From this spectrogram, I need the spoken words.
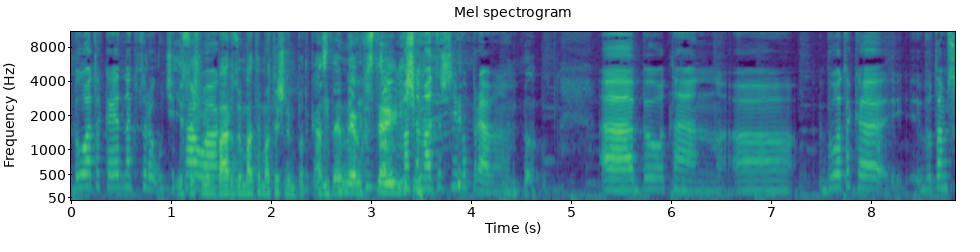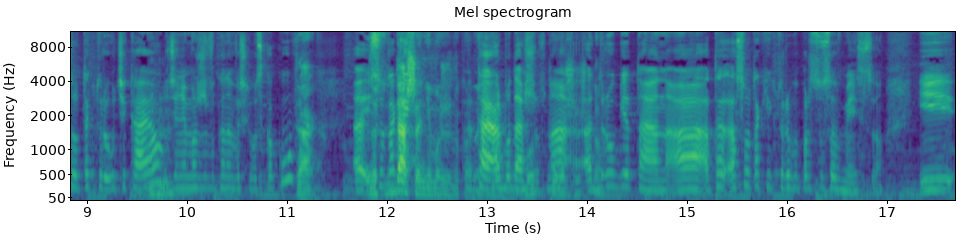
była taka jedna, która uciekała... Jesteśmy bardzo matematycznym podcastem, jak Bo- ustaliliśmy. Matematycznie poprawnym. No. E, było ten. E, była taka. Bo tam są te, które uciekają, gdzie nie możesz wykonywać chyba skoków. Tak. E, i No, są takie- Dasze nie możesz wykonać. Tak, no, albo bo daszów, no, a drugie ten, a, a, te, a są takie, które po prostu są w miejscu. I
